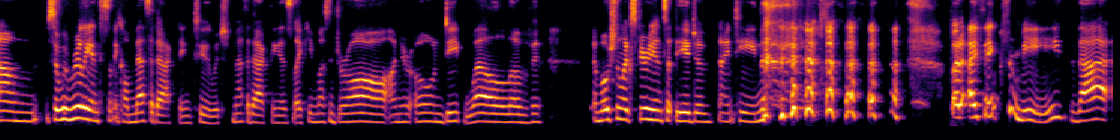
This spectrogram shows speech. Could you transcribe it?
um, so we're really into something called method acting too, which method acting is like you must draw on your own deep well of emotional experience at the age of 19. but I think for me, that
